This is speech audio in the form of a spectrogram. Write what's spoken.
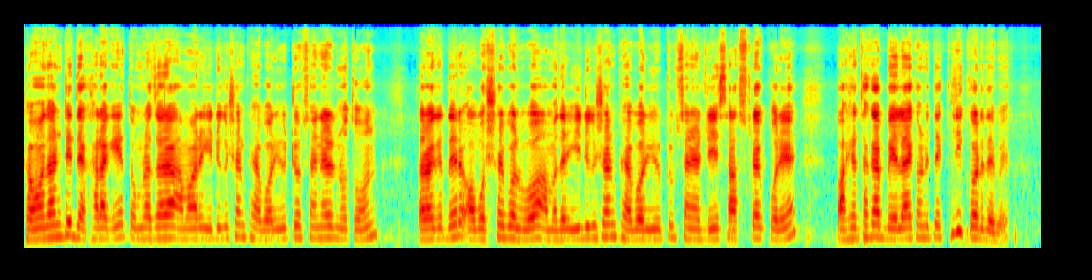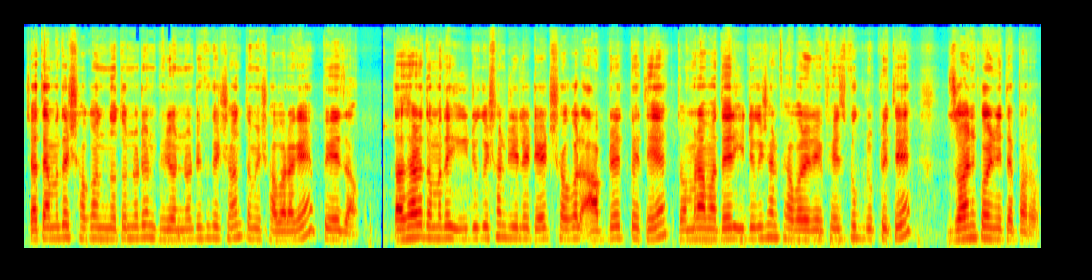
সমাধানটি দেখার আগে তোমরা যারা আমার এডুকেশন ফেভার ইউটিউব চ্যানেল নতুন তারাদের অবশ্যই বলব আমাদের এডুকেশন ফেভার ইউটিউব চ্যানেলটি সাবস্ক্রাইব করে পাশে থাকা বেল আইকনটিতে ক্লিক করে দেবে, যাতে আমাদের সকল নতুন নতুন ভিডিওর নোটিফিকেশন তুমি সবার আগে পেয়ে যাও। তাছাড়া তোমাদের এডুকেশন রিলেটেড সকল আপডেট পেতে তোমরা আমাদের এডুকেশন ফেভারের এই ফেসবুক গ্রুপটিতে জয়েন করে নিতে পারো।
